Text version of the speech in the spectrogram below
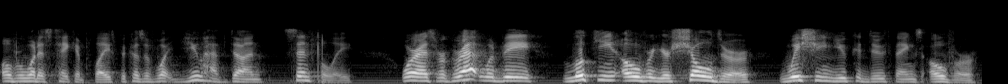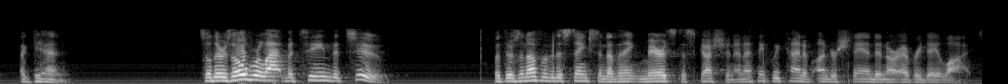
over what has taken place because of what you have done sinfully, whereas regret would be looking over your shoulder, wishing you could do things over again. So there's overlap between the two. But there's enough of a distinction that I think merits discussion, and I think we kind of understand in our everyday lives.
